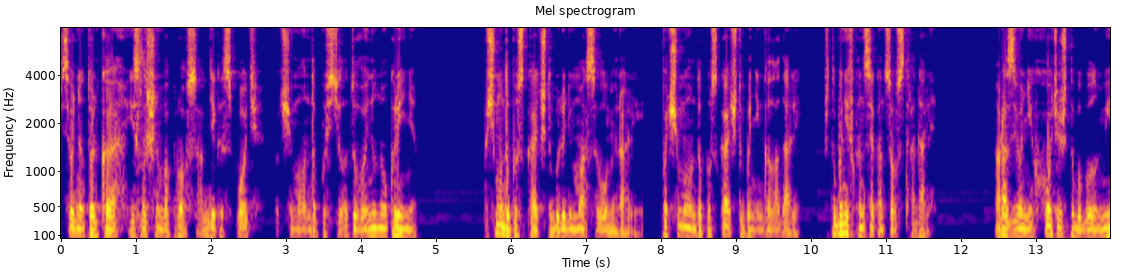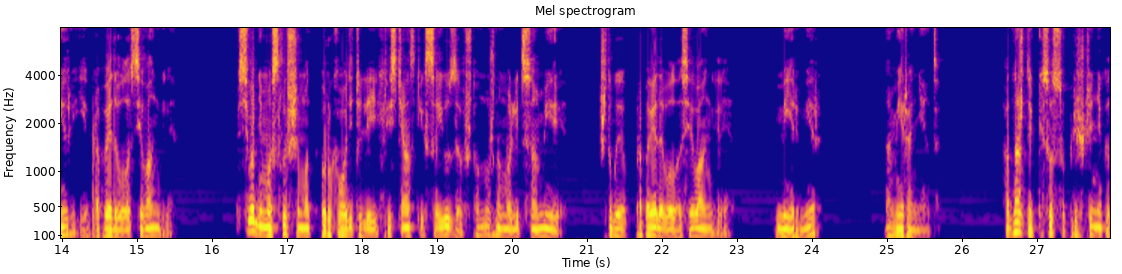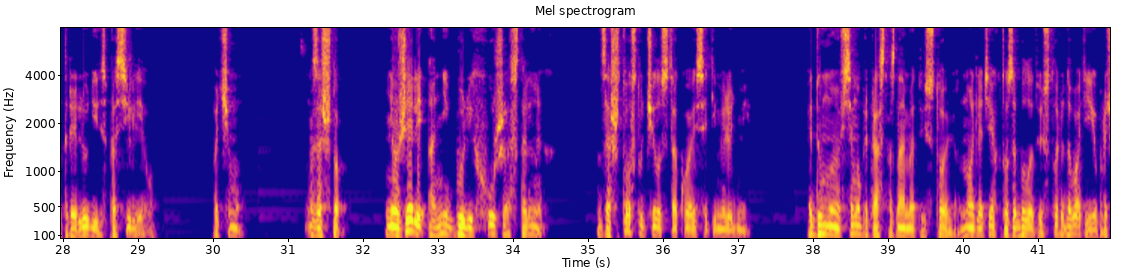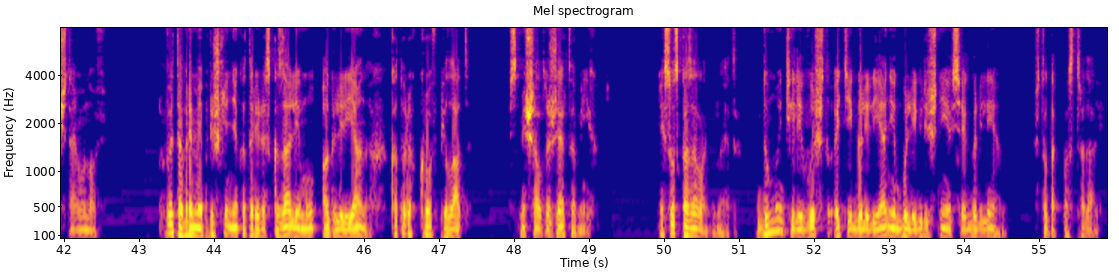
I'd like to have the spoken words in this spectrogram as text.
Сегодня только и слышим вопрос, а где Господь? Почему Он допустил эту войну на Украине? Почему допускать, чтобы люди массово умирали? Почему Он допускает, чтобы они голодали? Чтобы они в конце концов страдали? А разве Он не хочет, чтобы был мир и проповедовалось Евангелие? Сегодня мы слышим от руководителей христианских союзов, что нужно молиться о мире, чтобы проповедовалось Евангелие. Мир, мир, а мира нет. Однажды к Иисусу пришли некоторые люди и спросили Его, Почему? За что? Неужели они были хуже остальных? За что случилось такое с этими людьми? Я думаю, все мы прекрасно знаем эту историю, но для тех, кто забыл эту историю, давайте ее прочитаем вновь. В это время пришли некоторые и рассказали ему о галилеянах, которых кровь Пилат смешал с жертвами их. Иисус сказал им на это. Думаете ли вы, что эти галилеяне были грешнее всех галилеян, что так пострадали?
